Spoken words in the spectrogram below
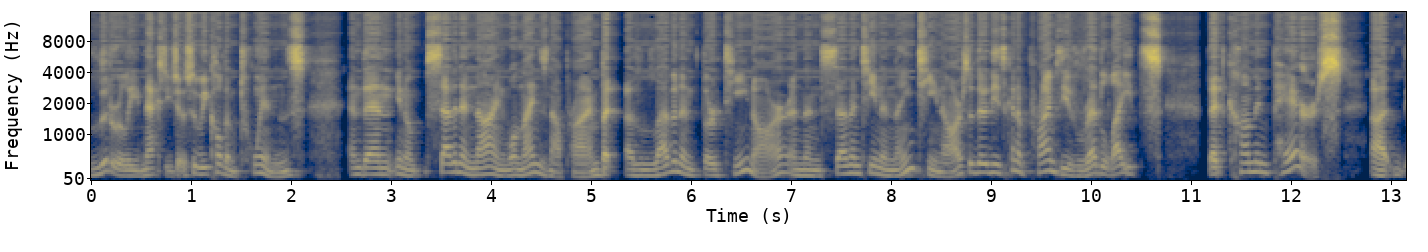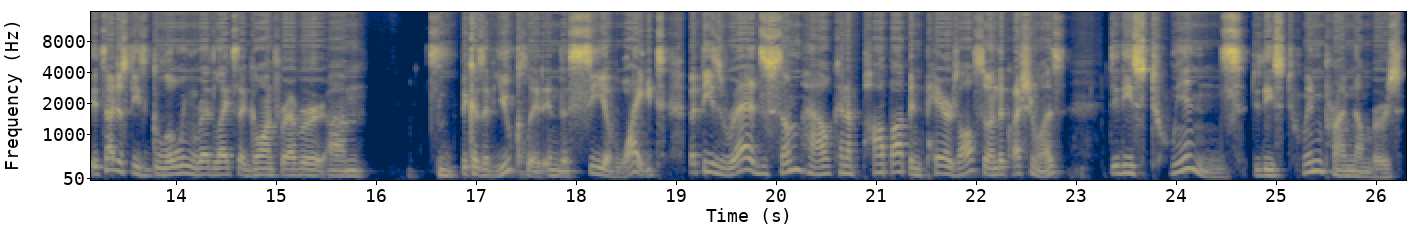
literally next to each other. So we call them twins. And then, you know, 7 and 9, well, 9 is not prime, but 11 and 13 are, and then 17 and 19 are. So there are these kind of primes, these red lights that come in pairs. Uh, it's not just these glowing red lights that go on forever um, because of Euclid in the sea of white, but these reds somehow kind of pop up in pairs also. And the question was, do these twins, do these twin prime numbers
